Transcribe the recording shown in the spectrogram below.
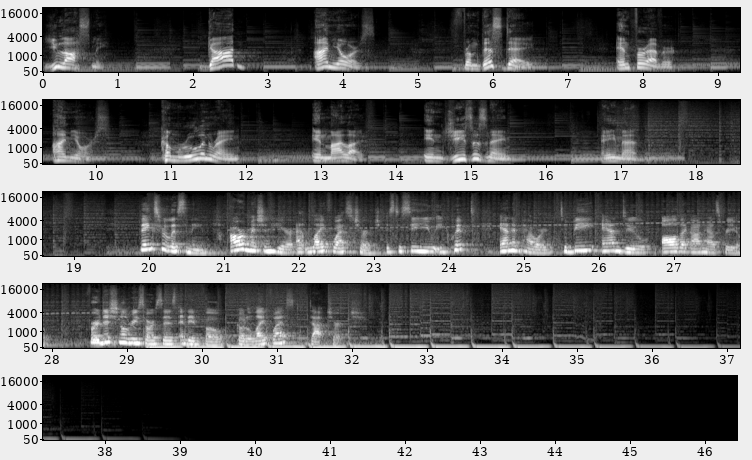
you lost me. God, I'm yours. From this day and forever, I'm yours. Come rule and reign in my life. In Jesus' name, amen. Thanks for listening. Our mission here at Life West Church is to see you equipped and empowered to be and do all that God has for you. For additional resources and info, go to lifewest.church.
